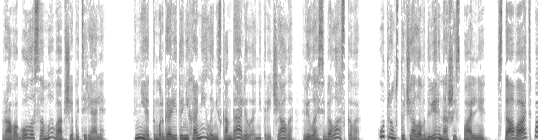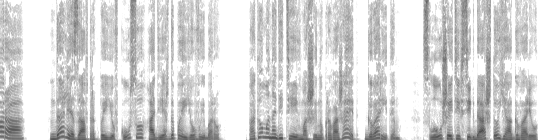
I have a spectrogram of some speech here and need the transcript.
право голоса мы вообще потеряли. Нет, Маргарита не хамила, не скандалила, не кричала, вела себя ласково. Утром стучала в дверь нашей спальни. «Вставать пора!» Далее завтрак по ее вкусу, одежда по ее выбору. Потом она детей в машину провожает, говорит им, «Слушайте всегда, что я говорю,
